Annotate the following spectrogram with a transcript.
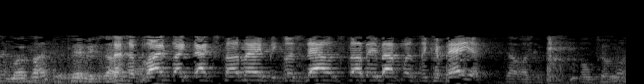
Maybe it's Does it blind like that tame because now it's tame machbas the kebeya? not like a full tumor.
